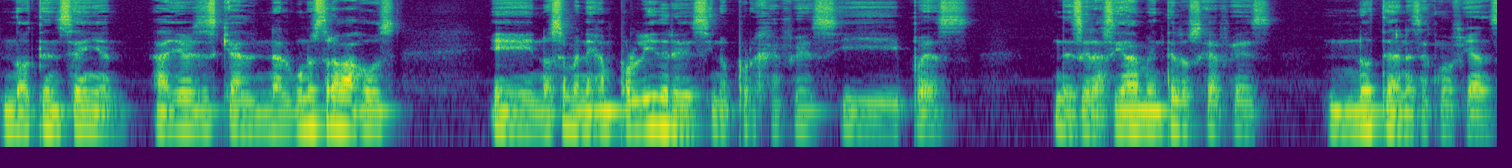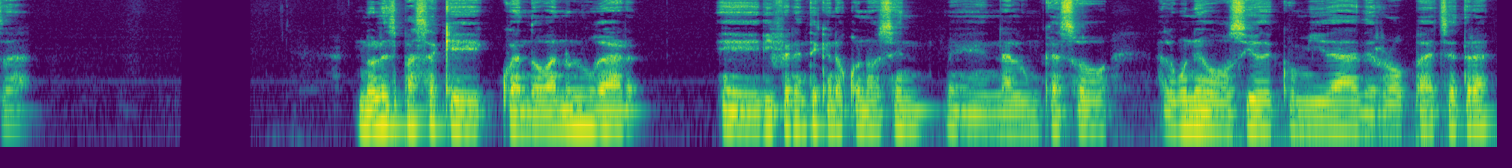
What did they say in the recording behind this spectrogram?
No te enseñan. Hay veces que en algunos trabajos eh, no se manejan por líderes, sino por jefes y pues desgraciadamente los jefes no te dan esa confianza. ¿No les pasa que cuando van a un lugar eh, diferente que no conocen, en algún caso algún negocio de comida, de ropa, etcétera,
